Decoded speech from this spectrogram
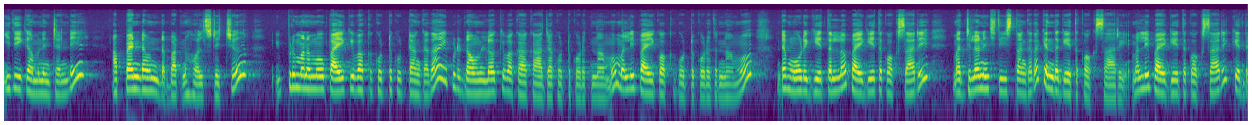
ఇది గమనించండి. Up and down buttonhole stitch ఇప్పుడు మనము పైకి ఒక కుట్టు కుట్టాం కదా ఇప్పుడు డౌన్లోకి ఒక కాజా కుట్టు కొడుతున్నాము మళ్ళీ పైకి ఒక కుట్టు కొడుతున్నాము. అంటే మూడు గీతల్లో పై గీతకు ఒకసారి మధ్యలో నుంచి తీస్తాం కదా కింద గీతకు ఒకసారి. మళ్ళీ పై గీతకు ఒకసారి కింద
